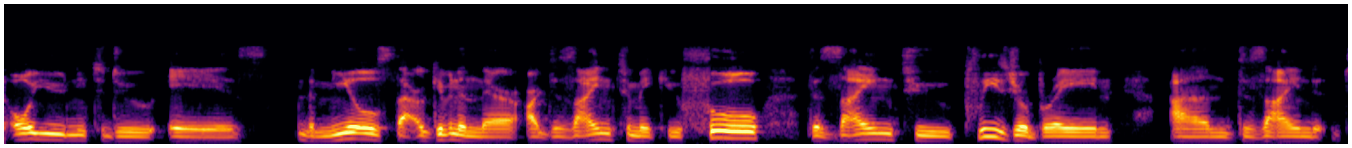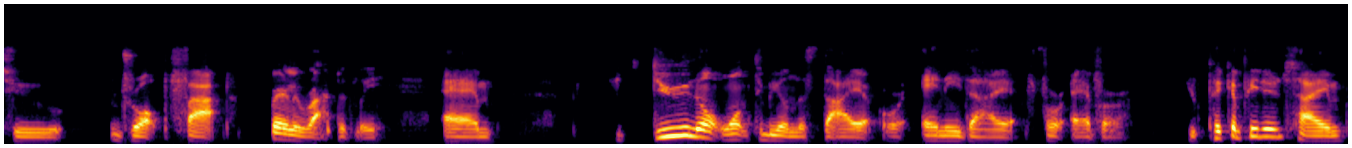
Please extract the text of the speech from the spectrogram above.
all you need to do is the meals that are given in there are designed to make you full, designed to please your brain, and designed to drop fat fairly rapidly. Um, you do not want to be on this diet or any diet forever. You pick a period of time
